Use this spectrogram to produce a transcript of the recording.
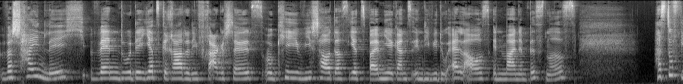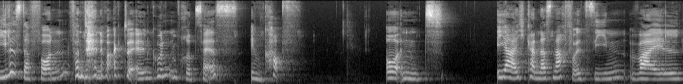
wahrscheinlich, wenn du dir jetzt gerade die Frage stellst, okay, wie schaut das jetzt bei mir ganz individuell aus in meinem Business? hast du vieles davon, von deinem aktuellen Kundenprozess im Kopf. Und ja, ich kann das nachvollziehen, weil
